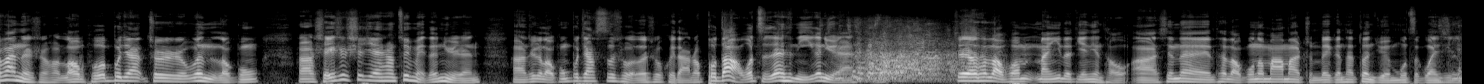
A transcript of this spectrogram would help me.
吃饭的时候，老婆不加就是问老公啊，谁是世界上最美的女人啊？这个老公不加思索的时候回答说不知道，我只认识你一个女人。这让他老婆满意的点点头啊。现在她老公的妈妈准备跟他断绝母子关系。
